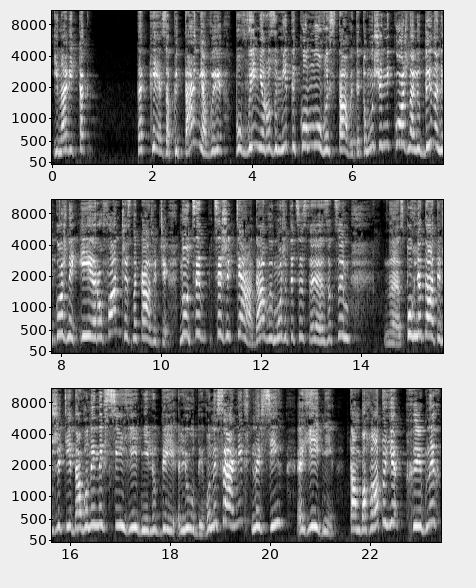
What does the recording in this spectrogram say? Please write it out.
і навіть так, таке запитання ви повинні розуміти, кому ви ставите. Тому що не кожна людина, не кожний ієрофан, чесно кажучи, ну це, це життя. Да? Ви можете це е, за цим. е, Споглядати в житті, да, вони не всі гідні люди, люди. Вони самі не всі е, гідні. Там багато є хибних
